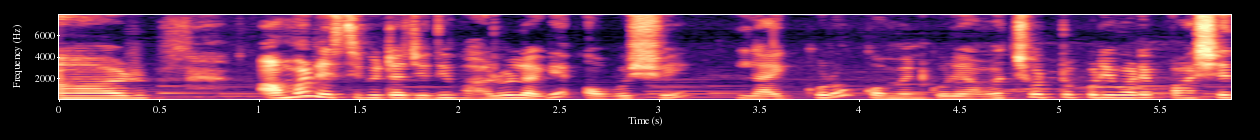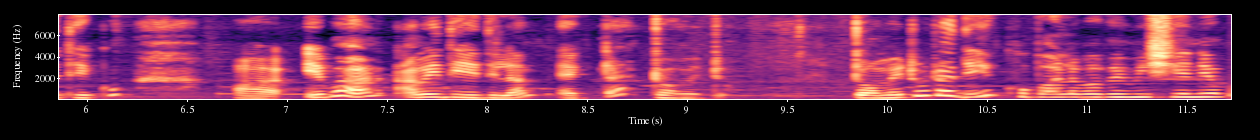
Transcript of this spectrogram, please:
আর আমার রেসিপিটা যদি ভালো লাগে, অবশ্যই লাইক করো কমেন্ট করে আমার ছোট্ট পরিবারের পাশে থেকো। আর এবার আমি দিয়ে দিলাম একটা টমেটো। টমেটোটা দিয়ে খুব ভালোভাবে মিশিয়ে নেব।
